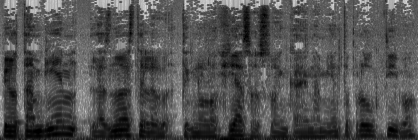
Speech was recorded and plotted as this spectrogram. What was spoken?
pero también las nuevas tecnologías o su encadenamiento productivo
